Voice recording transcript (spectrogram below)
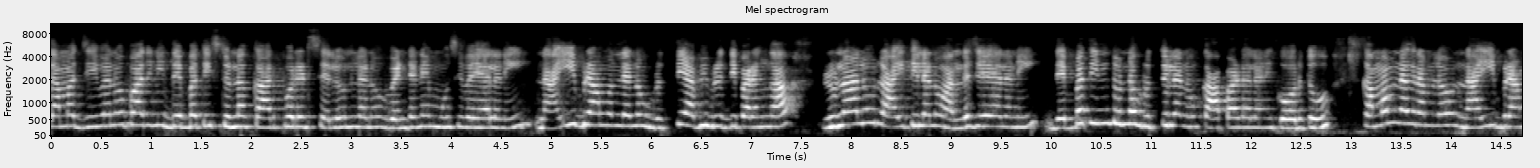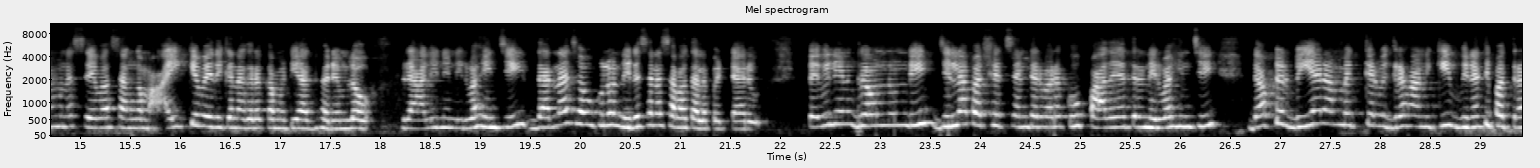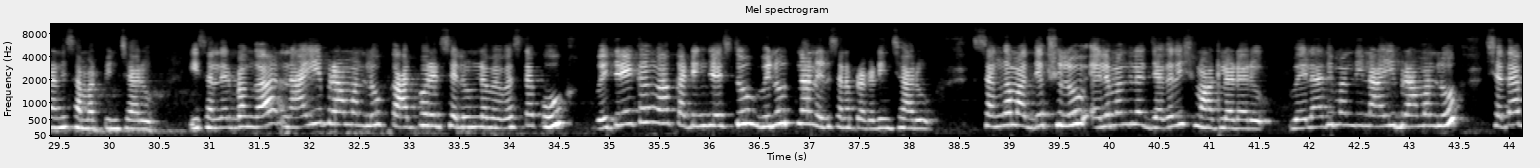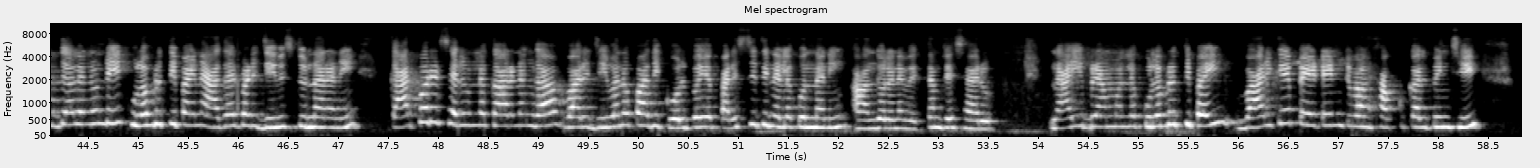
తమ జీవనోపాధిని దెబ్బతీస్తున్న కార్పొరేట్ సెలూన్లను వెంటనే మూసివేయాలని నాయీ బ్రాహ్మణులను వృత్తి అభివృద్ధి పరంగా రుణాలు రాయితీలను అందజేయాలని దెబ్బతింటున్న వృత్తులను కాపాడాలని కోరుతూ ఖమ్మం నగరంలో నాయీ బ్రాహ్మణ సేవా సంఘం ఐక్య వేదిక నగర కమిటీ ఆధ్వర్యంలో ర్యాలీని నిర్వహించి ధర్నా చౌక్లో నిరసన సభ తలపెట్టారు. పెవిలియన్ గ్రౌండ్ నుండి జిల్లా పరిషత్ సెంటర్ వరకు పాదయాత్ర నిర్వహించి డాక్టర్ బిఆర్ అంబేద్కర్ విగ్రహానికి వినతి పత్రాన్ని సమర్పించారు. ఈ సందర్భంగా నాయీ బ్రాహ్మణులు కార్పొరేట్ సెలూన్ల వ్యవస్థకు వ్యతిరేకంగా కటింగ్ చేస్తూ వినూత్న నిరసన ప్రకటించారు. సంఘం అధ్యక్షులు ఎలమందుల జగదీష్ మాట్లాడారు. వేలాది మంది నాయీ బ్రాహ్మణులు శతాబ్దాల నుండి కులవృత్తి పైన ఆధారపడి జీవిస్తున్నారని కార్పొరేట్ సెలూన్ల కారణంగా వారి జీవనోపాధి కోల్పోయే పరిస్థితి నెలకొందని ఆందోళన వ్యక్తం చేశారు. నాయి బ్రాహ్మణుల కుల వృత్తిపై వారికే పేటెంట్ హక్కు కల్పించి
